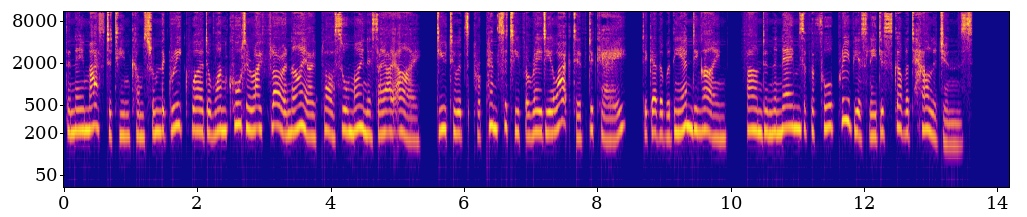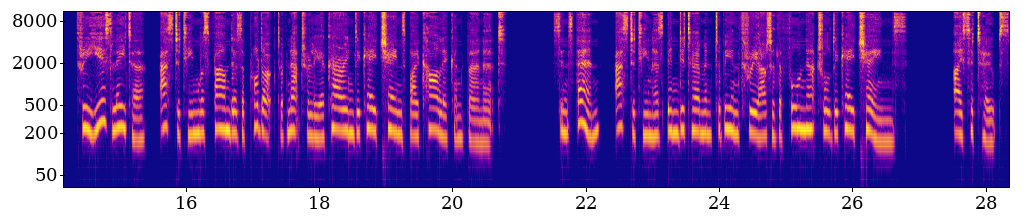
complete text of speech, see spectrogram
The name astatine comes from the Greek word a one-quarter i fluorine II plus or minus III, due to its propensity for radioactive decay, together with the ending ine, found in the names of the four previously discovered halogens. Three years later, Astatine was found as a product of naturally occurring decay chains by Karlik and Bernert. Since then, astatine has been determined to be in three out of the four natural decay chains. Isotopes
